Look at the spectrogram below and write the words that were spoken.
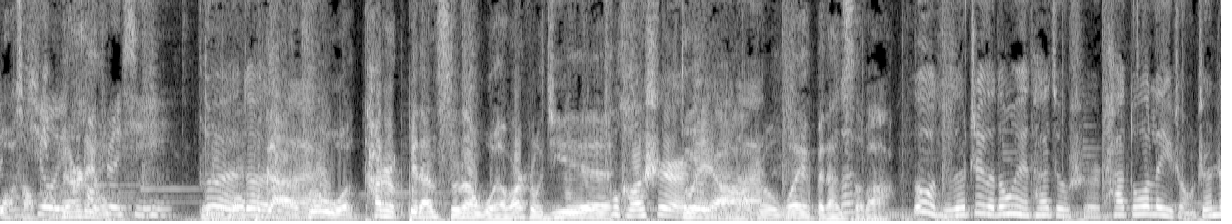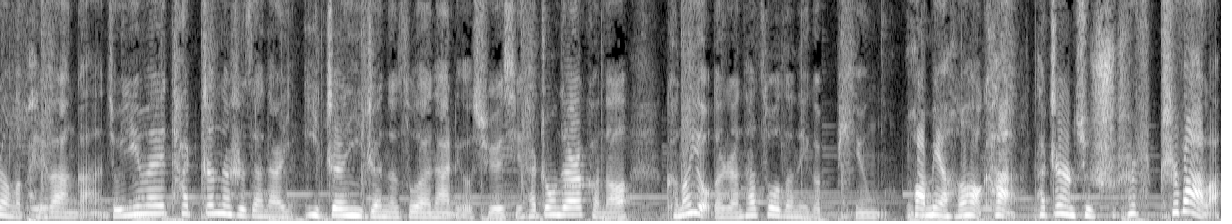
我操，旁边这个对，对对我不敢说我他是背单词呢，我要玩手机不合适。对呀，对说我也背单词吧。所以我觉得这个东西它就是它多了一种真正的陪伴感，就因为他真的是在那儿一帧一帧的坐在那里头学习，他中间可能可能有的人他做的那个屏画面很好看，他真是去吃吃吃饭了，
